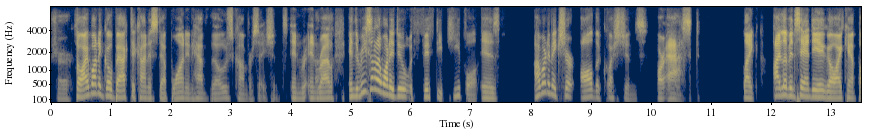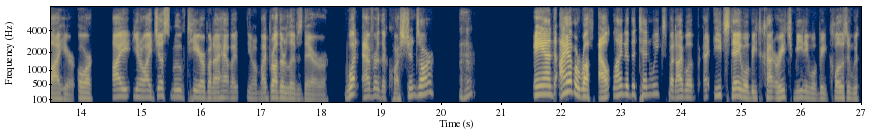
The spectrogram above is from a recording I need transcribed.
Sure. So I want to go back to kind of step one and have those conversations and and Okay. rattle. And the reason I want to do it with 50 people is I want to make sure all the questions are asked. Like I live in San Diego, I can't buy here, or I, you know, I just moved here, but I have a, you know, my brother lives there, or whatever the questions are. Mhm. And I have a rough outline of the 10 weeks, but I will uh, each day will be kind or each meeting will be closing with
